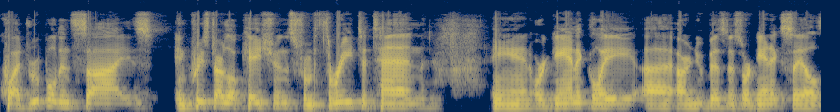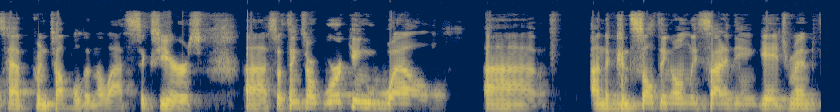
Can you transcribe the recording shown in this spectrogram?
quadrupled in size, increased our locations from three to 10. And organically, uh, our new business organic sales have quintupled in the last six years. Uh, so things are working well uh, on the consulting only side of the engagement,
